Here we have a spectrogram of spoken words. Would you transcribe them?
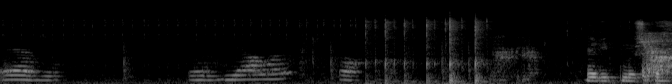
Jezu. To białe. O, Rip myszka.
